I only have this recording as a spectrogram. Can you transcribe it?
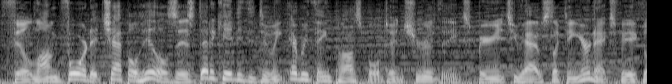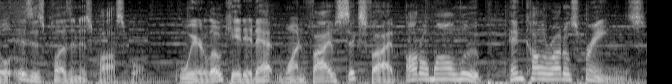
Phil Long Ford at Chapel Hills is dedicated to doing everything possible to ensure that the experience you have selecting your next vehicle is as pleasant as possible. We're located at 1565 Auto Mall Loop in Colorado Springs.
